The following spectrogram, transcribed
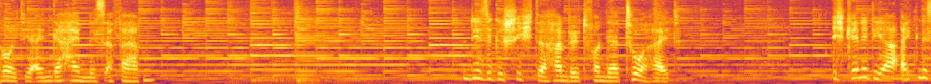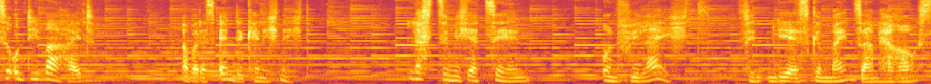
Wollt ihr ein Geheimnis erfahren? Diese Geschichte handelt von der Torheit. Ich kenne die Ereignisse und die Wahrheit, aber das Ende kenne ich nicht. Lasst sie mich erzählen. Und vielleicht finden wir es gemeinsam heraus.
